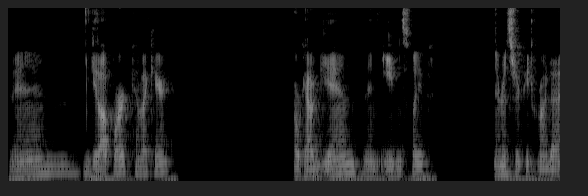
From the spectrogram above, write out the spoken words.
Then get off work, come back here. Work out again, then eat and sleep. And rinse repeat for my day.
